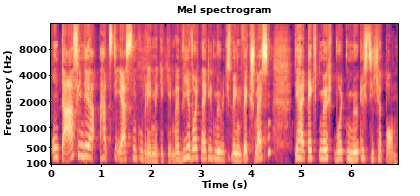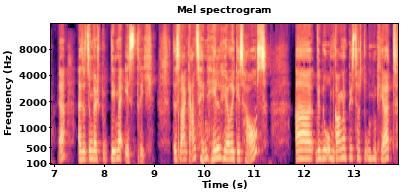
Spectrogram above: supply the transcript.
Und da, finde ich, hat es die ersten Probleme gegeben. Weil wir wollten eigentlich möglichst wenig wegschmeißen. Die Architekten wollten möglichst sicher bauen. Ja? Also zum Beispiel Thema Estrich. Das war ein ganz hellhöriges Haus. Äh, wenn du umgegangen bist, hast du unten gehört.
